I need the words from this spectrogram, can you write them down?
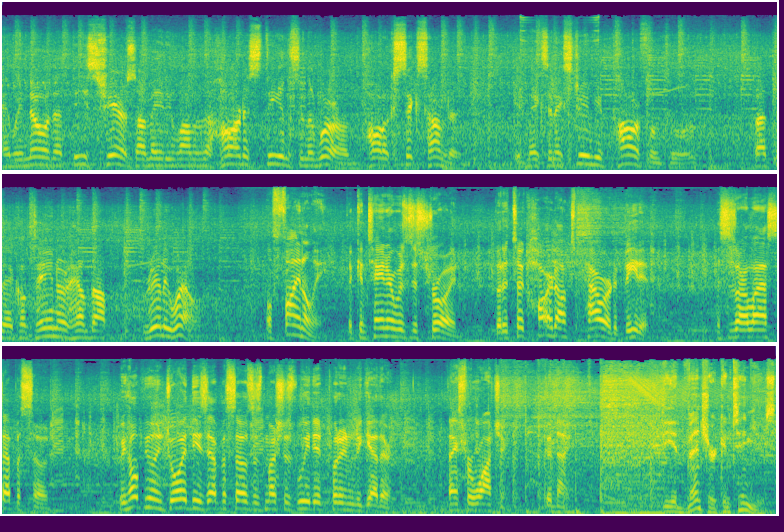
and we know that these shears are made in one of the hardest steels in the world, Hardox 600. It makes an extremely powerful tool, but the container held up really well. Well, finally, the container was destroyed, but it took Hardox power to beat it. This is our last episode. We hope you enjoyed these episodes as much as we did putting them together. Thanks for watching. Good night. The adventure continues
